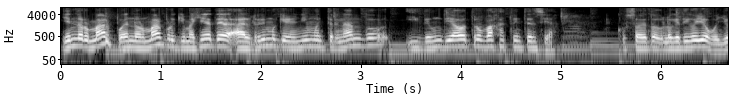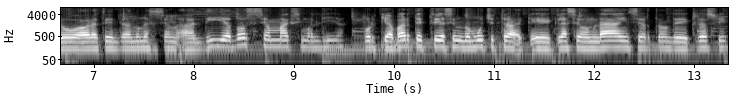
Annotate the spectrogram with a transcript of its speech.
y es normal, pues es normal, porque imagínate al ritmo que venimos entrenando y de un día a otro bajas tu intensidad. Sobre todo lo que digo yo, pues yo ahora estoy entrenando una sesión al día, dos sesiones máximo al día, porque aparte estoy haciendo muchas eh, clases online, ¿cierto? De CrossFit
